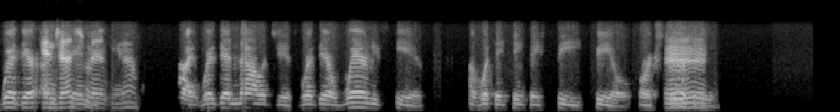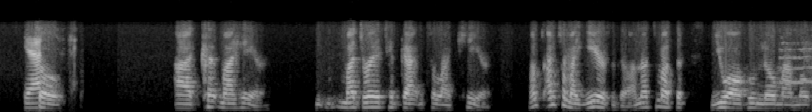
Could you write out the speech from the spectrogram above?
where their and judgment, yeah, right, where their knowledge is, where their awareness is of what they think they see, feel, or experience. Mm. Yeah. So I cut my hair my dreads had gotten to like here. I'm, I'm talking about years ago. I'm not talking about the you all who know my most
